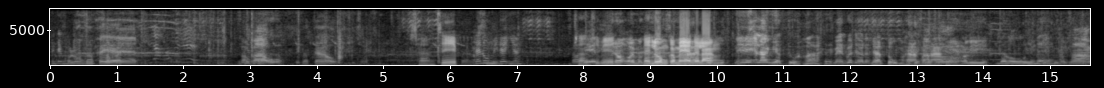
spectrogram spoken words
มันจังบอลงเสาแปดสองเก้าเสาเก้าสามสิบได้ลูกมีได้ยัง สามสิบเอ็พี่ดน้องเอ้ยมึงได้ร่วมกับแม่และหลังนี่นี่ล่างเนี่ยตัวมาแม่นเวทเดียวเลยญาติตุ่มหามันนาแห้งอะไรโดยแม่สาม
